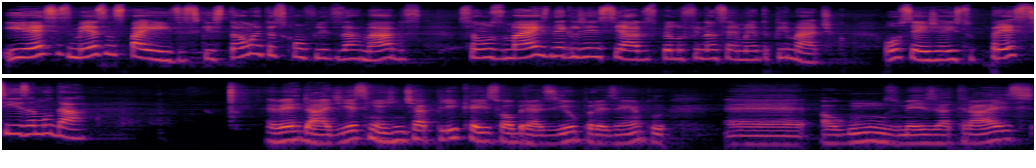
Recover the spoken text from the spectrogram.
E esses mesmos países que estão entre os conflitos armados são os mais negligenciados pelo financiamento climático. Ou seja, isso precisa mudar. É verdade. E assim, a gente aplica isso ao Brasil, por exemplo, é, alguns meses atrás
